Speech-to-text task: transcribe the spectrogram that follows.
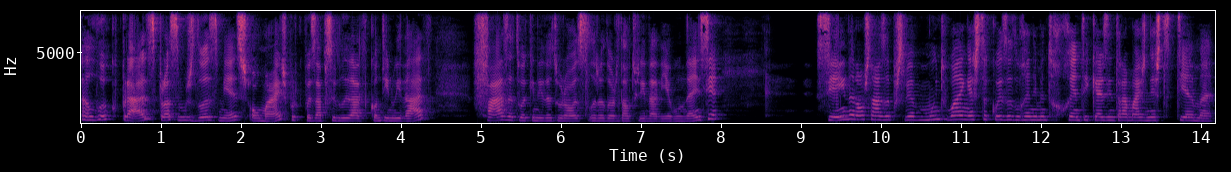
a longo prazo, próximos 12 meses ou mais, porque depois há possibilidade de continuidade, faz a tua candidatura ao acelerador da autoridade e abundância. Se ainda não estás a perceber muito bem esta coisa do rendimento recorrente e queres entrar mais neste tema,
